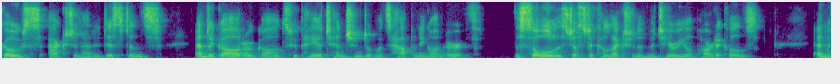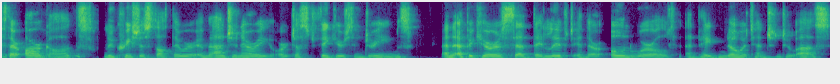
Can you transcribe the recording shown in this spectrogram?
ghosts, action at a distance, and a god or gods who pay attention to what's happening on earth. The soul is just a collection of material particles. And if there are gods, Lucretius thought they were imaginary or just figures in dreams, and Epicurus said they lived in their own world and paid no attention to us,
